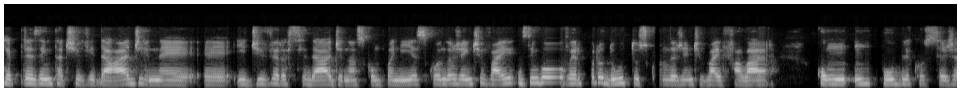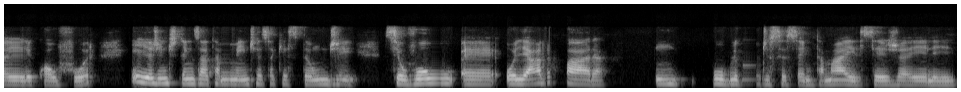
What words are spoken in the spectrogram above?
representatividade né, é, e diversidade nas companhias quando a gente vai desenvolver produtos, quando a gente vai falar com um público, seja ele qual for. E aí a gente tem exatamente essa questão de se eu vou é, olhar para um público de 60 mais, seja ele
